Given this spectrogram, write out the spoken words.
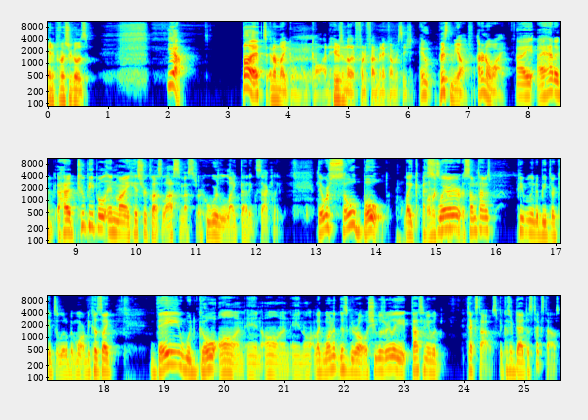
and the professor goes yeah but and i'm like oh my god here's another 45 minute conversation. It pissed me off. I don't know why. I I had a I had two people in my history class last semester who were like that exactly. They were so bold. Like I Why am I so swear, sometimes people need to beat their kids a little bit more because like they would go on and on and on. Like one of this girl, she was really fascinated with textiles because her dad does textiles.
